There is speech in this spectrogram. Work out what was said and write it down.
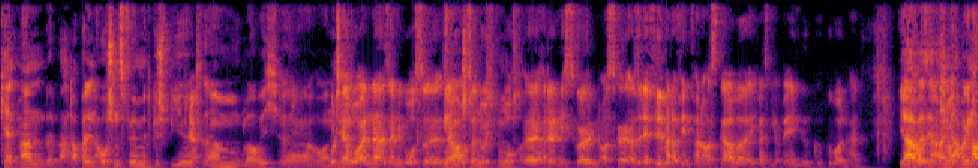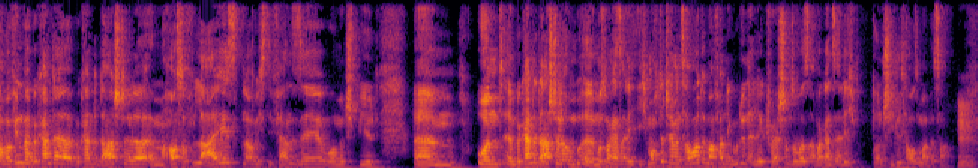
kennt man, äh, hat auch bei den Oceans-Filmen mitgespielt, ja. ähm, glaube ich. Äh, und Hotel Rwanda, seine große, genau, sein großer stimmt, Durchbruch, Äh, hat er nicht sogar einen Oscar? Also der Film hat auf jeden Fall einen Oscar, aber ich weiß nicht, ob er ihn gewonnen hat. Ja, weiß ich auch nicht mehr. Aber genau, aber auf jeden Fall bekannter, bekannter Darsteller. Ähm, House of Lies, glaube ich, ist die Fernsehserie, wo er mitspielt. Ähm, und äh, bekannte Darsteller, äh, muss man ganz ehrlich, ich mochte Terence Howard immer, fand ihn gut in LA Crash und sowas, aber ganz ehrlich, Don Cheadle tausendmal besser. Mhm.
